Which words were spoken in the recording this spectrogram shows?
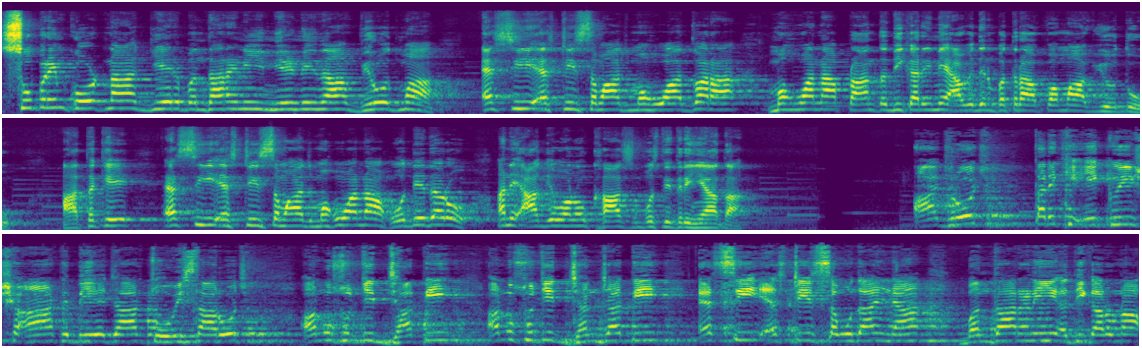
સુપ્રીમ કોર્ટના ગેરબંધારણીય નિર્ણયના વિરોધમાં એસસી, એસટી સમાજ મહુવા દ્વારા મહુવાના પ્રાંત અધિકારીને આવેદનપત્ર આપવામાં આવ્યું હતું. આ તકે એસસી, એસટી સમાજ મહુવાના હોદ્દેદારો અને આગેવાનો ખાસ ઉપસ્થિત રહ્યા હતા. આજ રોજ તારીખ એકવીસ આઠ બે હજાર ચોવીસના રોજ અનુસૂચિત જાતિ, અનુસૂચિત જનજાતિ, એસસી, એસટી સમુદાયના બંધારણીય અધિકારોના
